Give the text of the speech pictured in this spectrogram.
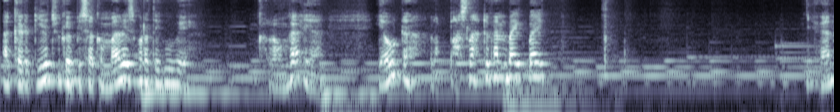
agar dia juga bisa kembali seperti gue? Kalau enggak ya ya udah lepaslah dengan baik-baik. Ya kan?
